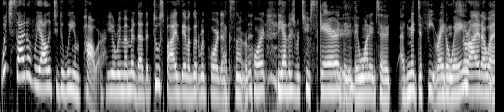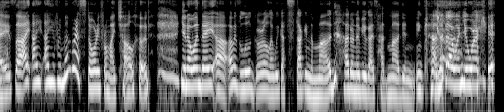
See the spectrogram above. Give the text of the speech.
which side of reality do we empower? You remember that the two spies gave a good report and Excellent report. The others were too scared. They, they wanted to admit defeat right away. right away. So I, I I remember a story from my childhood. You know, one day uh, I was a little girl and we got stuck in the mud. I don't know if you guys had mud in, in Canada when you were a kid.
